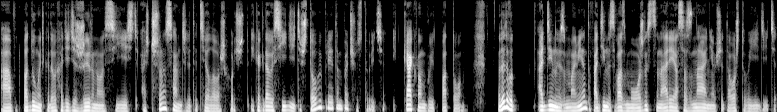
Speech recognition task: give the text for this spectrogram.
А вот подумать, когда вы хотите жирного съесть, а что на самом деле это тело ваше хочет? И когда вы съедите, что вы при этом почувствуете? И как вам будет потом? Вот это вот один из моментов, один из возможных сценариев осознания вообще того, что вы едите.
